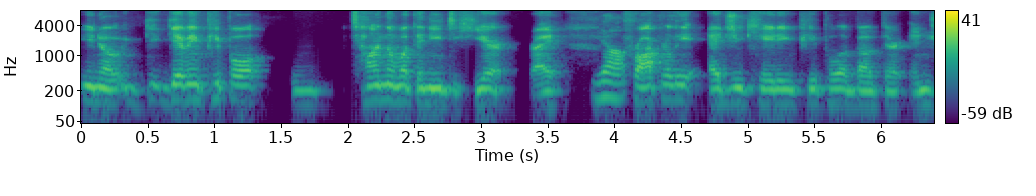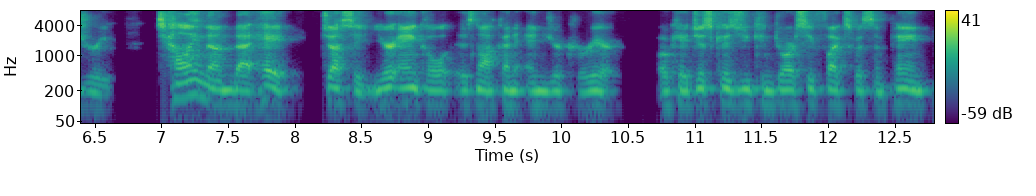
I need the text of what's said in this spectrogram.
you know g- giving people telling them what they need to hear right? Yeah. Properly educating people about their injury. Telling them that hey justin your ankle is not going to end your career okay? Just because you can dorsiflex with some pain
